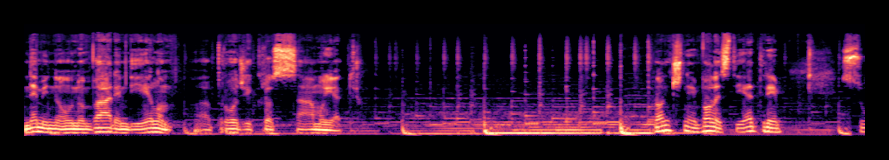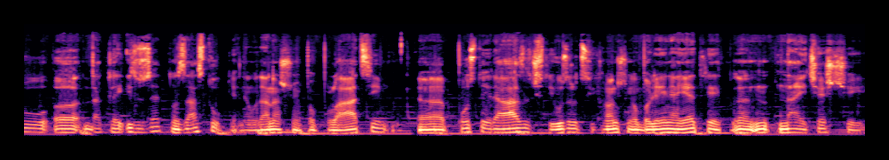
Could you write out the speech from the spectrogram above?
neminovno barem dijelom prođe kroz samu jetru. Kronične bolesti jetri su dakle izuzetno zastupljene u današnjoj populaciji. Postoji različiti uzroci kroničnih oboljenja jetre. Najčešći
